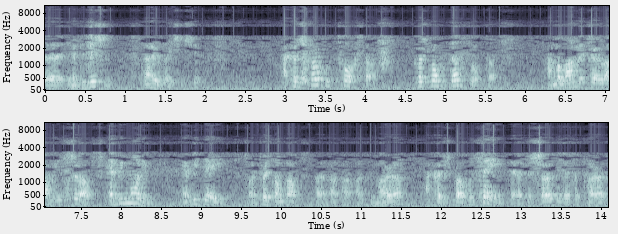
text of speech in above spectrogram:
uh, in a position, it's not a relationship. HaKadosh Baruch Hu talks to. HaKadosh Baruch Hu does us. I'm a Lamed Torah Yisrael. Every morning, every day, when a person comes up uh, uh, uh, tomorrow, HaKadosh Baruch Hu that at the Shorty, at the Torah,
